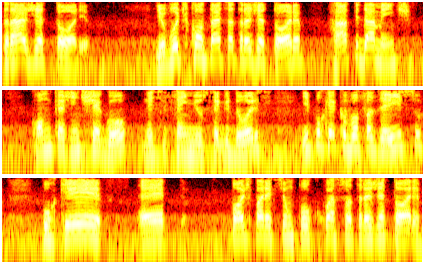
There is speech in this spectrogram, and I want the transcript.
trajetória. E eu vou te contar essa trajetória rapidamente como que a gente chegou nesses 100 mil seguidores e por que, que eu vou fazer isso? Porque é, pode parecer um pouco com a sua trajetória,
